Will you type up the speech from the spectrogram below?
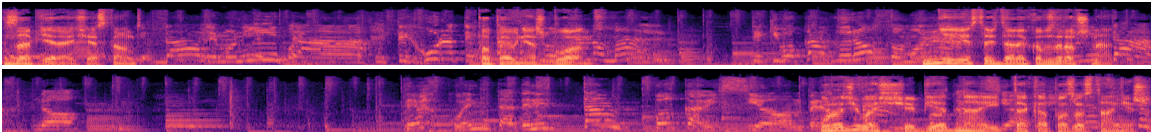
Zabieraj się stąd. Popełniasz błąd. Nie jesteś dalekowzroczna. Urodziłaś się biedna i taka pozostaniesz.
